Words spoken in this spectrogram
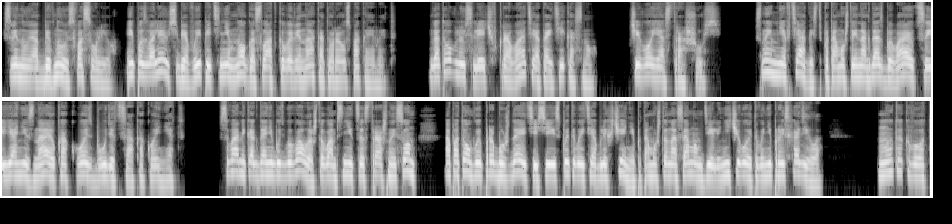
свиную отбивную с фасолью, и позволяю себе выпить немного сладкого вина, которое успокаивает. Готовлюсь лечь в кровать и отойти ко сну. Чего я страшусь? Сны мне в тягость, потому что иногда сбываются, и я не знаю, какой сбудется, а какой нет. С вами когда-нибудь бывало, что вам снится страшный сон, а потом вы пробуждаетесь и испытываете облегчение, потому что на самом деле ничего этого не происходило? Ну так вот,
